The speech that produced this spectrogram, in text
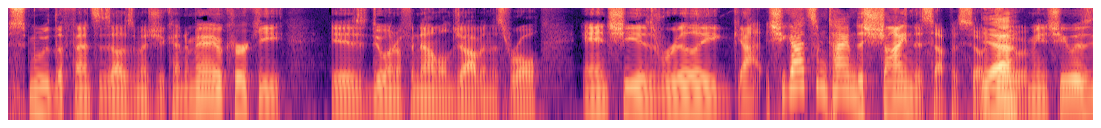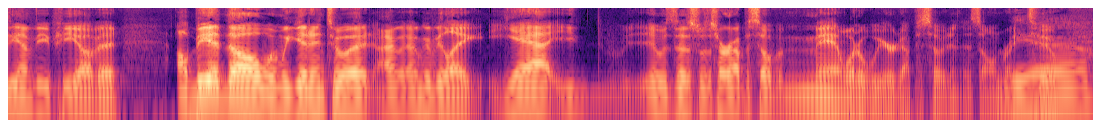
smooth the fences out as much as she can. Emmanuel Kirky is doing a phenomenal job in this role, and she is really got she got some time to shine this episode Yeah. too. I mean, she was the MVP of it. Albeit though, when we get into it, I, I'm gonna be like, yeah, you, it was this was her episode, but man, what a weird episode in its own right too.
